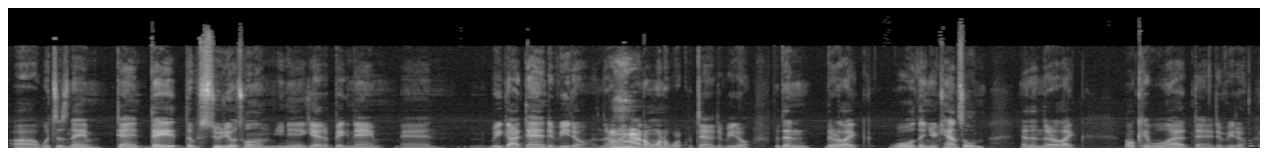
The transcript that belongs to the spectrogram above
uh, what's his name? Dan. They the studio told them you need to get a big name, and we got Danny DeVito, and they're Mhm. like, I don't want to work with Danny DeVito, but then they're like, well, then you're canceled, and then they're like. Okay, we'll add Danny DeVito.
